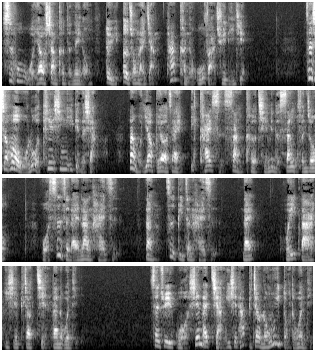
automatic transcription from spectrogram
似乎我要上课的内容对于二中来讲，他可能无法去理解。这时候，我如果贴心一点的想，那我要不要在一开始上课前面的三五分钟？我试着来让孩子，让自闭症的孩子来回答一些比较简单的问题，甚至于我先来讲一些他比较容易懂的问题，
